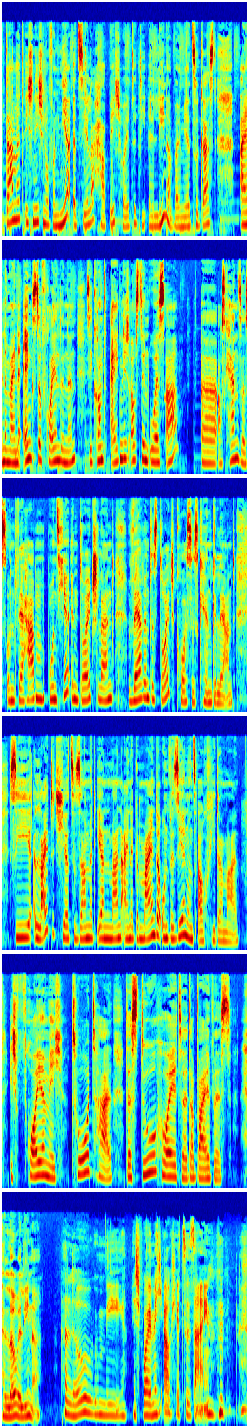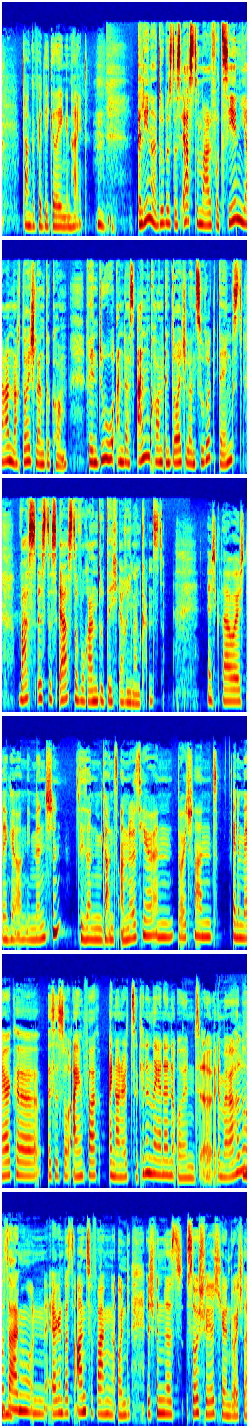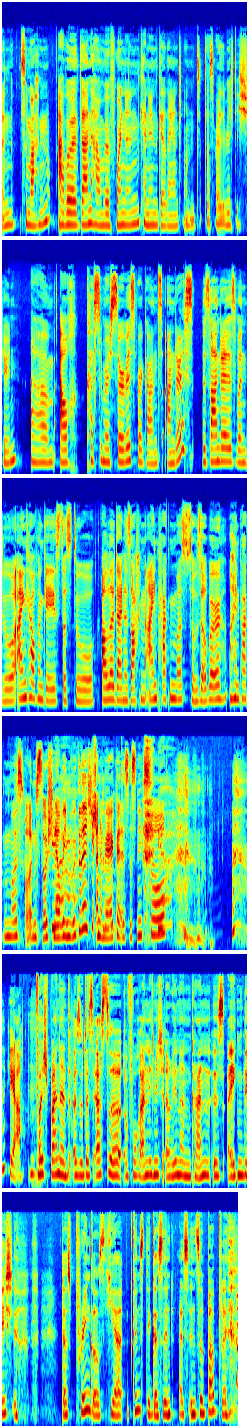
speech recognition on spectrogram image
Damit ich nicht nur von mir erzähle, habe ich heute die Elina bei mir zu Gast, eine meiner engsten Freundinnen. Sie kommt eigentlich aus den USA, äh, aus Kansas und wir haben uns hier in Deutschland während des Deutschkurses kennengelernt. Sie leitet hier zusammen mit ihrem Mann eine Gemeinde und wir sehen uns auch wieder mal. Ich freue mich total, dass du heute dabei bist. Hello, Elina. Hallo, Mi. Ich freue mich auch hier zu sein. Danke für die Gelegenheit. Elina, du bist das erste Mal vor zehn Jahren nach Deutschland gekommen. Wenn du an das Ankommen in Deutschland zurückdenkst, was ist das Erste, woran du dich erinnern kannst? Ich glaube, ich denke an die Menschen. Sie sind ganz anders hier in Deutschland in Amerika ist es so einfach, einander zu kennenlernen und äh, immer Hallo mhm. sagen und irgendwas anzufangen. Und ich finde es so schwierig hier in Deutschland zu machen. Aber dann haben wir Freundinnen kennengelernt und das war richtig schön. Ähm, auch Customer Service war ganz anders. Besonders wenn du einkaufen gehst, dass du alle deine Sachen einpacken musst, so selber einpacken musst und so schnell ja, wie möglich. Stimmt. In Amerika ist es nicht so. Ja. Ja. Voll spannend. Also das Erste, woran ich mich erinnern kann, ist eigentlich, dass Pringles hier günstiger sind als in Zimbabwe.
